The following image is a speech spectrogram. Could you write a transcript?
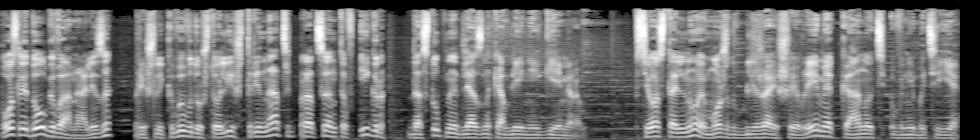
После долгого анализа пришли к выводу, что лишь 13% игр доступны для ознакомления геймерам. Все остальное может в ближайшее время кануть в небытие.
